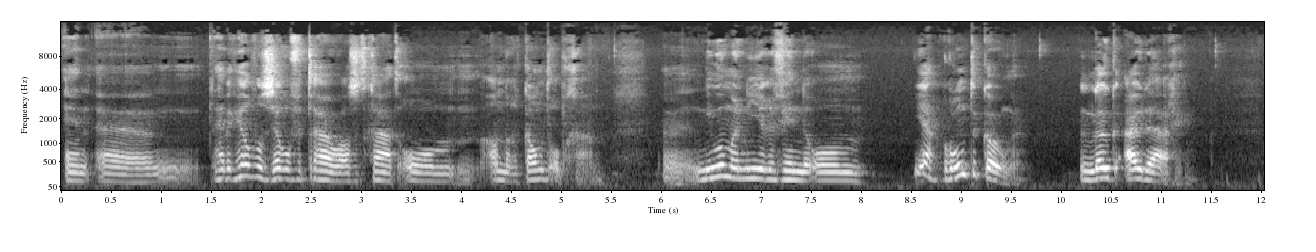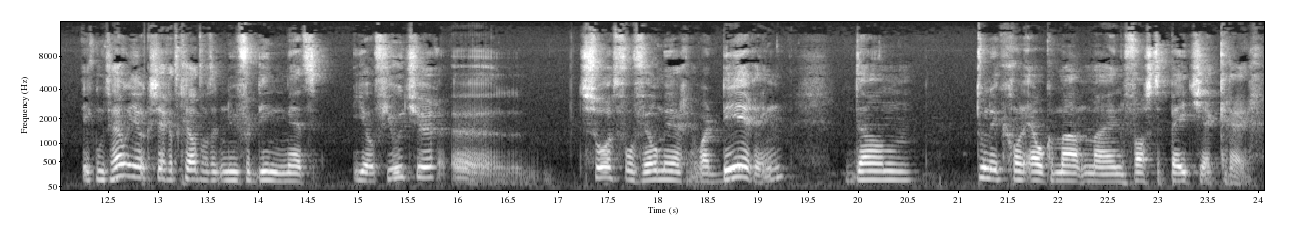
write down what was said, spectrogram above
En uh, heb ik heel veel zelfvertrouwen als het gaat om andere kanten op gaan. Uh, nieuwe manieren vinden om ja, rond te komen. Een leuke uitdaging. Ik moet heel eerlijk zeggen, het geld wat ik nu verdien met Yo Future uh, zorgt voor veel meer waardering dan toen ik gewoon elke maand mijn vaste paycheck kreeg.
